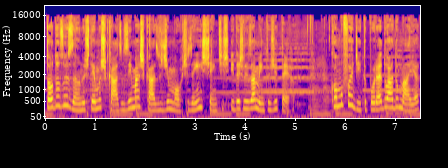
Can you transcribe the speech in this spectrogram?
Todos os anos temos casos e mais casos de mortes em enchentes e deslizamentos de terra. Como foi dito por Eduardo Maia,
